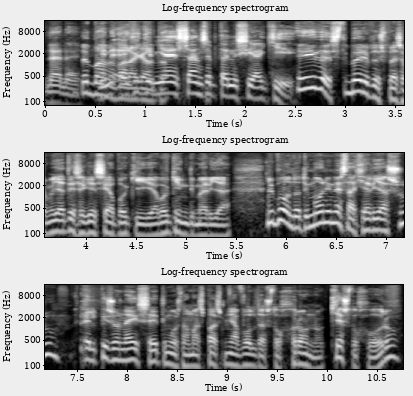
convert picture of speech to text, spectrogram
ναι, ναι. Δεν πάμε Είναι, έχει και μια εσάν επτανησιακή. Είδες την περίπτωση που πέσαμε, γιατί είσαι και εσύ από εκεί, από εκείνη τη μεριά. Λοιπόν, το τιμόνι είναι στα χέρια σου. Ελπίζω να είσαι έτοιμος να μας πας μια βόλτα στο χρόνο και στο χώρο.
